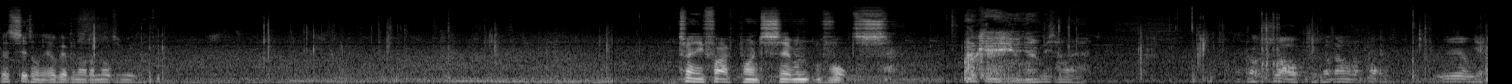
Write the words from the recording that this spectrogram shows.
Let's sit on it. I'll grab another multimeter. Twenty-five point seven volts. Okay, we're going a bit higher. Go slow because I don't want to pop it. Yeah. Yeah.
